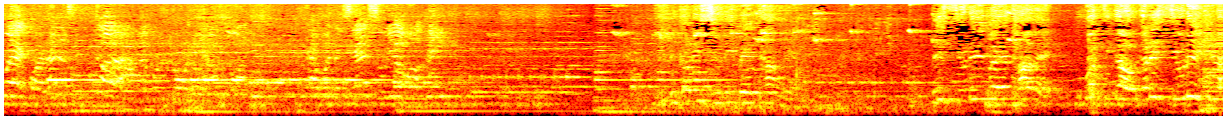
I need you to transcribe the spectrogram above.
过关，咱就是你讲你修理马桶的，你修理马桶的，我只够给你修理起来。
